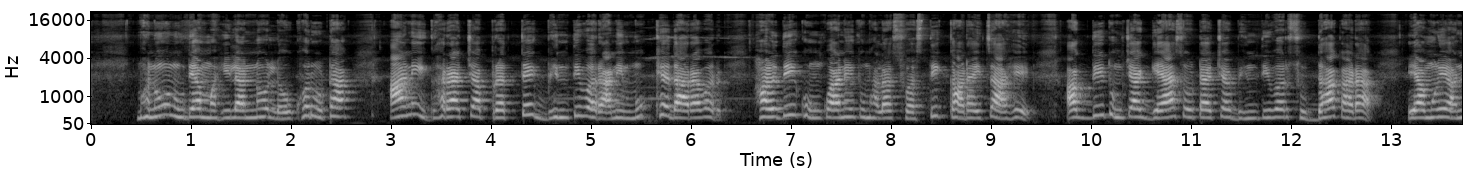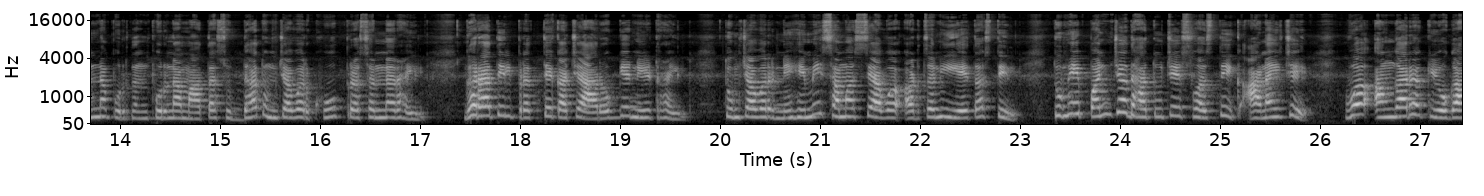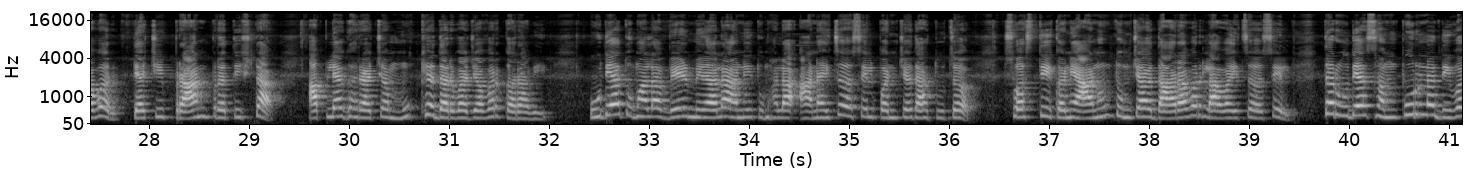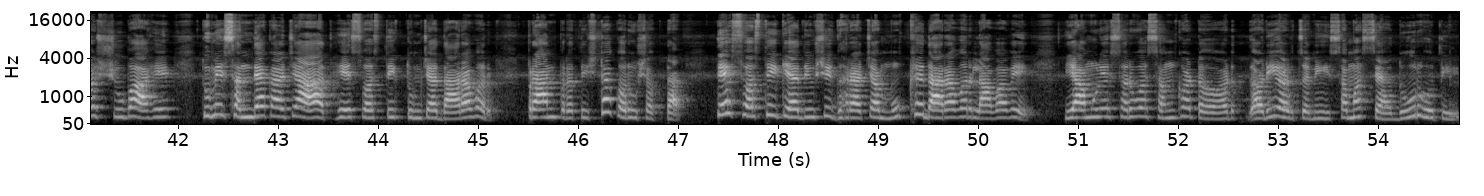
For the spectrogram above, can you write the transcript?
म्हणून उद्या महिलांनो लवकर उठा आणि घराच्या प्रत्येक भिंतीवर आणि मुख्य दारावर हळदी कुंकवाने तुम्हाला स्वस्तिक काढायचं आहे. अगदी तुमच्या गॅस ओटाच्या भिंतीवर सुद्धा काढा. यामुळे अन्नपूर्ण पूर्णा मातासुद्धा तुमच्यावर खूप प्रसन्न राहील. घरातील प्रत्येकाचे आरोग्य नीट राहील. तुमच्यावर नेहमी समस्या व अडचणी येत असतील. तुम्ही पंचधातूचे स्वस्तिक आणायचे व अंगारक योगावर त्याची प्राण प्रतिष्ठा आपल्या घराच्या मुख्य दरवाजावर करावी. उद्या तुम्हाला वेळ मिळाला आणि तुम्हाला आणायचं असेल पंचधातूचं स्वस्तिक आणि आणून तुमच्या दारावर लावायचं असेल तर उद्या संपूर्ण दिवस शुभ आहे. तुम्ही संध्याकाळच्या आत हे स्वस्तिक तुमच्या दारावर प्राणप्रतिष्ठा करू शकता. ते स्वस्तिक या दिवशी घराच्या मुख्य दारावर लावावे. यामुळे सर्व संकट अड अडीअडचणी समस्या दूर होतील.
